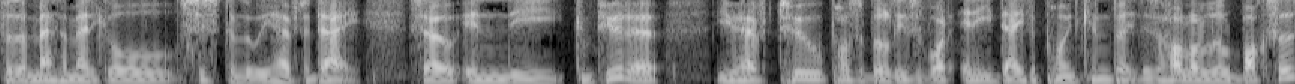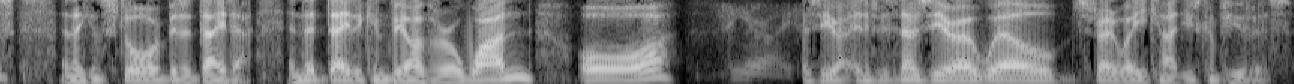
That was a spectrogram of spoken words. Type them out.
for the mathematical system that we have today. So in the computer, you have two possibilities of what any data point can be. There's a whole lot of little boxes, and they can store a bit of data. And that data can be either a 1 or a 0. And if there's no 0, well, straight away you can't use computers.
